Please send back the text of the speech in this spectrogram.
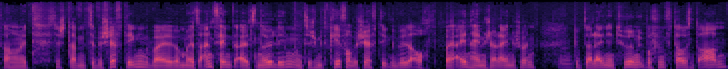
sagen wir, mit, sich damit zu beschäftigen, weil wenn man jetzt anfängt als Neuling und sich mit Käfern beschäftigen will, auch bei Einheimischen alleine schon, ja. gibt allein in Thüringen über 5000 Arten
